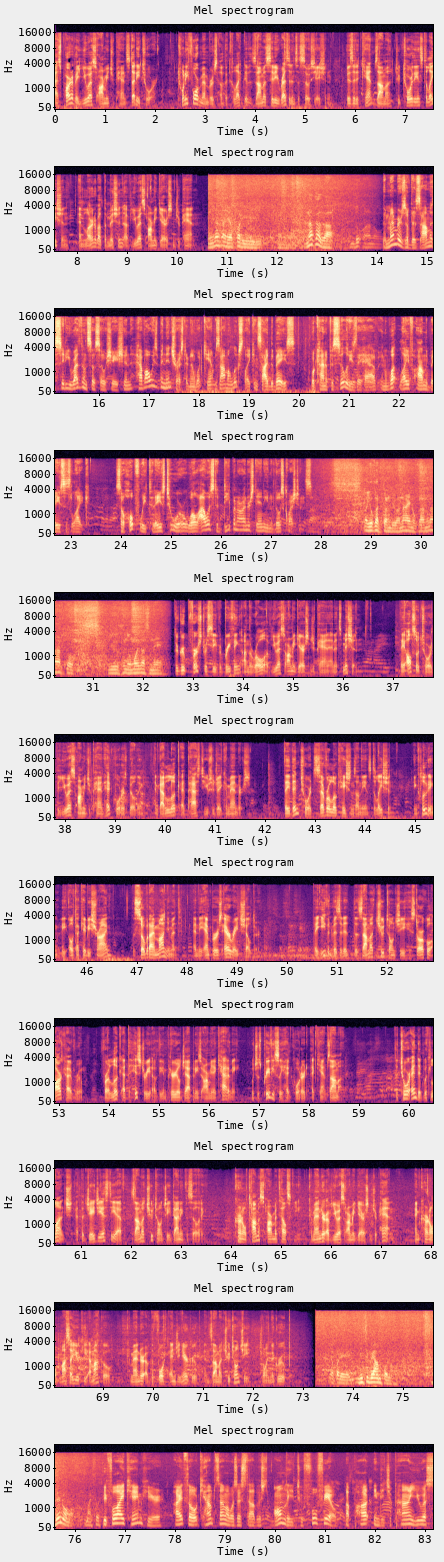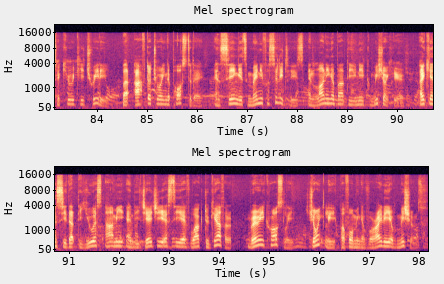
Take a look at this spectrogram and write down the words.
As part of a U.S. Army Japan study tour, 24 members of the collective Zama City Residents Association visited Camp Zama to tour the installation and learn about the mission of U.S. Army Garrison Japan. The members of the Zama City Residents Association have always been interested in what Camp Zama looks like inside the base, what kind of facilities they have, and what life on the base is like. So hopefully today's tour will allow us to deepen our understanding of those questions. The group first received a briefing on the role of U.S. Army Garrison Japan and its mission. They also toured the U.S. Army Japan headquarters building and got a look at past U.S.A.J. commanders. They then toured several locations on the installation, including the Otakebi Shrine, the Sobudai Monument, and the Emperor's Air Raid Shelter. They even visited the Zama Chutonchi Historical Archive Room, for a look at the history of the Imperial Japanese Army Academy, which was previously headquartered at Camp Zama. The tour ended with lunch at the JGSDF Zama Chutonchi dining facility. Colonel Thomas R. Matelski, commander of U.S. Army Garrison Japan, and Colonel Masayuki Amako, commander of the 4th Engineer Group and Zama Chutonchi, joined the group. Before I came here, I thought Camp Zama was established only to fulfill a part in the Japan US Security Treaty. But after touring the post today and seeing its many facilities and learning about the unique mission here, I can see that the US Army and the JGSDF work together very closely, jointly performing a variety of missions.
